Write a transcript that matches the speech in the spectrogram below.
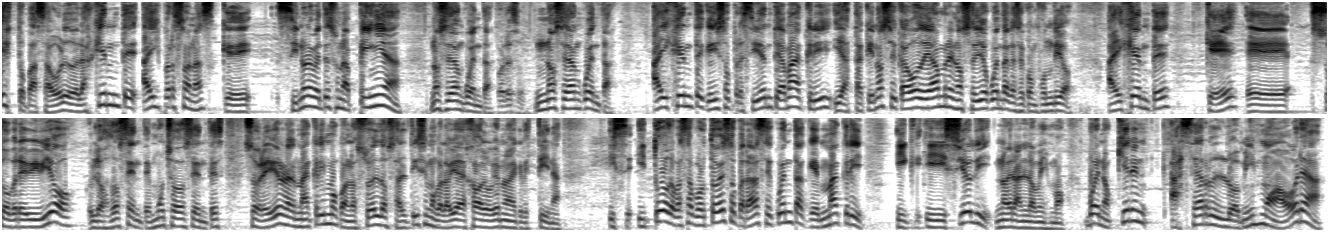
Esto pasa, boludo. La gente, hay personas que si no le metes una piña, no se dan cuenta. Por eso. No se dan cuenta. Hay gente que hizo presidente a Macri y hasta que no se cagó de hambre no se dio cuenta que se confundió. Hay gente que eh, sobrevivió, los docentes, muchos docentes, sobrevivieron al macrismo con los sueldos altísimos que le había dejado el gobierno de Cristina. Y, se- y tuvo que pasar por todo eso para darse cuenta que Macri y, y Scioli no eran lo mismo. Bueno, ¿quieren hacer lo mismo ahora?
